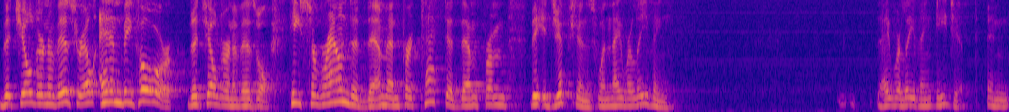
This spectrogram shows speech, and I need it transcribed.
the children of Israel and before the children of Israel. He surrounded them and protected them from the Egyptians when they were leaving. They were leaving Egypt. And,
